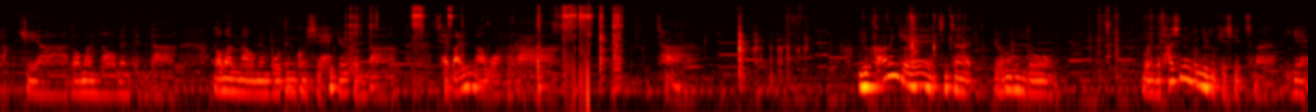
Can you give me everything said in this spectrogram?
박쥐야, 너만 나오면 된다. 너만 나오면 모든 것이 해결된다. 제발 나와보라. 자, 이거 까는 게 진짜 여러분도 뭐 이거 사시는 분들도 계시겠지만 이게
